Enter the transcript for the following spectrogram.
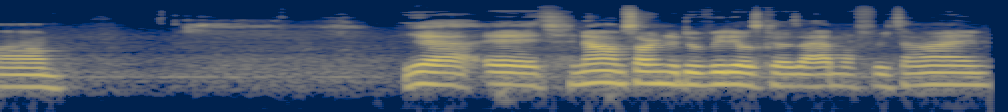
Um, yeah, now I'm starting to do videos because I have more free time.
